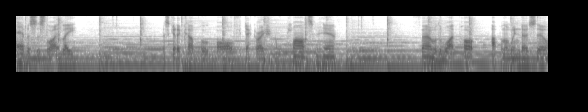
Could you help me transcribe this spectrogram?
ever so slightly. Let's get a couple of decoration of plants in here. Fern with a white pot up on the windowsill,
